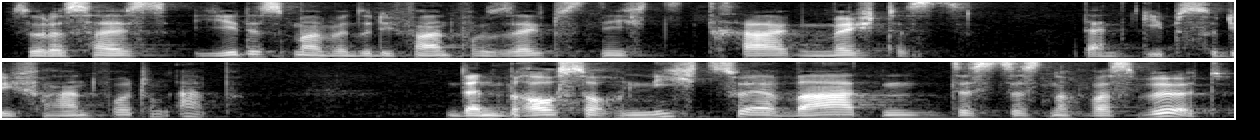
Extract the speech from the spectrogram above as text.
So, das heißt, jedes Mal, wenn du die Verantwortung selbst nicht tragen möchtest, dann gibst du die Verantwortung ab. Und dann brauchst du auch nicht zu erwarten, dass das noch was wird.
